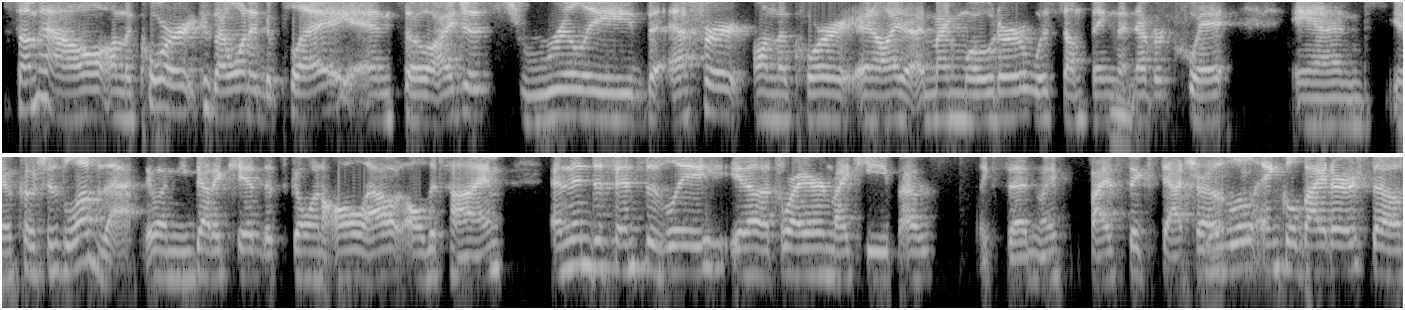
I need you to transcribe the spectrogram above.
somehow on the court because I wanted to play, and so I just really the effort on the court. and I, my motor was something that mm. never quit, and you know, coaches love that when you've got a kid that's going all out all the time. And then defensively, you know, that's where I earned my keep. I was, like I said, my five six stature. I was a little ankle biter, so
